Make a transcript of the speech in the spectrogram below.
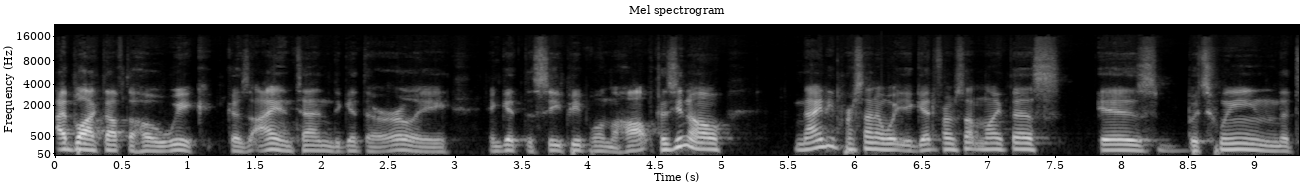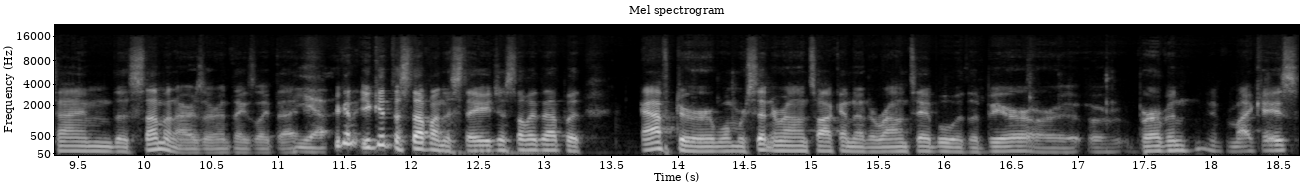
I blocked off the whole week because I intend to get there early and get to see people in the hall. Because you know, ninety percent of what you get from something like this is between the time the seminars are and things like that. Yeah. You're gonna, you get the stuff on the stage and stuff like that, but after when we're sitting around talking at a round table with a beer or, or bourbon, in my case,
